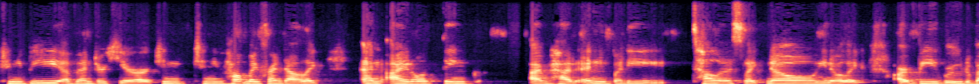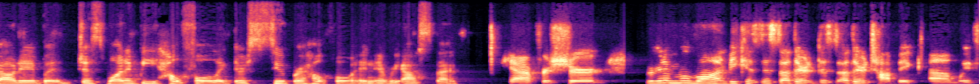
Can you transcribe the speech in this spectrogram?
can you be a vendor here? Or can can you help my friend out? Like and i don't think i've had anybody tell us like no you know like or be rude about it but just want to be helpful. Like they're super helpful in every aspect. Yeah for sure. We're going to move on because this other this other topic um, we've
